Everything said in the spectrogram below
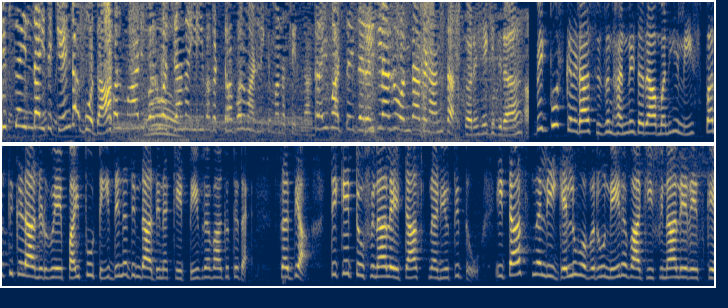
ದಿವಸದಿಂದ ಇದು ಚೇಂಜ್ ಆಗ್ಬೋದಾ? ಟ್ರಬಲ್ ಮಾಡಿ ಬರುವ ಜನ ಇವಾಗ ಟ್ರಬಲ್ ಮಾಡ್ಲಿಕ್ಕೆ ಮನಸ್ಸಿಲ್ಲ. ಟ್ರೈ ಮಾಡ್ತಾ ಇದ್ದಾರೆ. ಈಗಲಾದ್ರೂ ಒಂದಾಗಣ ಅಂತ. ಅವರೇ ಹೇಗಿದ್ದೀರಾ? ಬಿಗ್ ಬಾಸ್ ಕನ್ನಡ ಸೀಸನ್ ಹನ್ನೆರಡರ ಮನೆಯಲ್ಲಿ ಸ್ಪರ್ಧಿಗಳ ನಡುವೆ ಪೈಪೋಟಿ ದಿನದಿಂದ ದಿನಕ್ಕೆ ತೀವ್ರವಾಗುತ್ತಿದೆ. ಸದ್ಯ ಟಿಕೆಟ್ ಟು ಫಿನಾಲೆ ಟಾಸ್ಕ್ ನಡೆಯುತ್ತಿದ್ದು ಈ ಟಾಸ್ಕ್ನಲ್ಲಿ ಗೆಲ್ಲುವವರು ನೇರವಾಗಿ ಫಿನಾಲೆ ರೇಸ್ಗೆ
